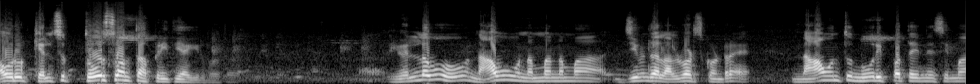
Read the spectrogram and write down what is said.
ಅವರು ಕೆಲಸಕ್ಕೆ ತೋರಿಸುವಂತಹ ಪ್ರೀತಿ ಆಗಿರ್ಬೋದು. ಇವೆಲ್ಲವೂ ನಾವು ನಮ್ಮ ನಮ್ಮ ಜೀವನದಲ್ಲಿ ಅಳವಡಿಸ್ಕೊಂಡ್ರೆ ನಾವಂತೂ ನೂರ ಇಪ್ಪತ್ತೈದನೇ ಸಿನಿಮಾ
